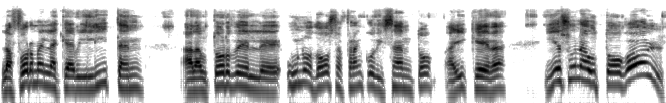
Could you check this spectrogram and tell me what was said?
La forma en la que habilitan al autor del 1-2 eh, a Franco Di Santo, ahí queda, y es un autogol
